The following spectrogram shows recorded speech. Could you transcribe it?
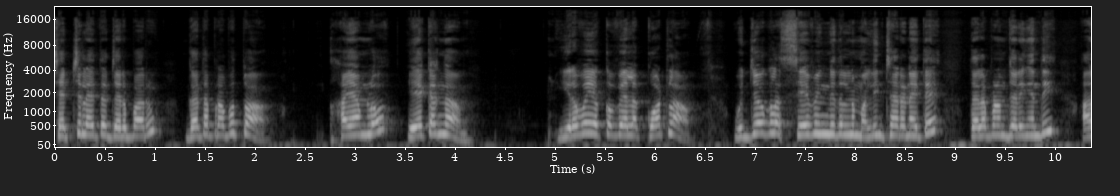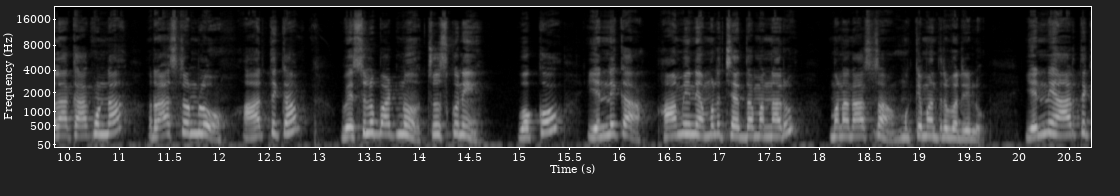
చర్చలైతే జరిపారు. గత ప్రభుత్వ హయాంలో ఏకంగా ఇరవై ఒక్క వేల కోట్ల ఉద్యోగుల సేవింగ్ నిధులను మళ్ళించారనైతే తెలపడం జరిగింది. అలా కాకుండా రాష్ట్రంలో ఆర్థిక వెసులుబాటును చూసుకుని ఒక్కో ఎన్నిక హామీని అమలు చేద్దామన్నారు మన రాష్ట్ర ముఖ్యమంత్రి వర్యులు. ఎన్ని ఆర్థిక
